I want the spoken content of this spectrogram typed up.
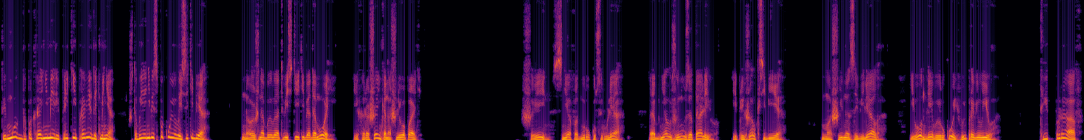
ты мог бы, по крайней мере, прийти проведать меня, чтобы я не беспокоилась за тебя. Нужно было отвезти тебя домой и хорошенько нашлепать. Шейн, сняв одну руку с руля, обнял жену за талию и прижал к себе. Машина завиляла, и он левой рукой выправил ее. «Ты прав»,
